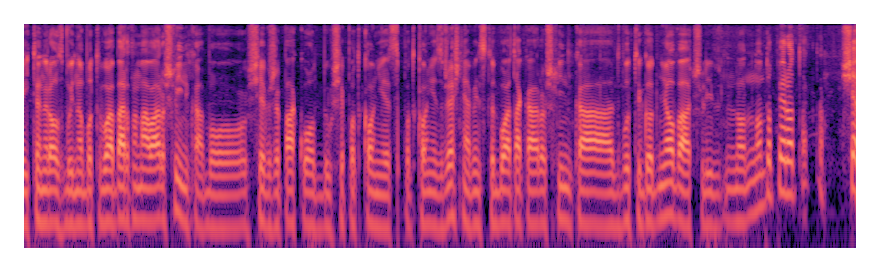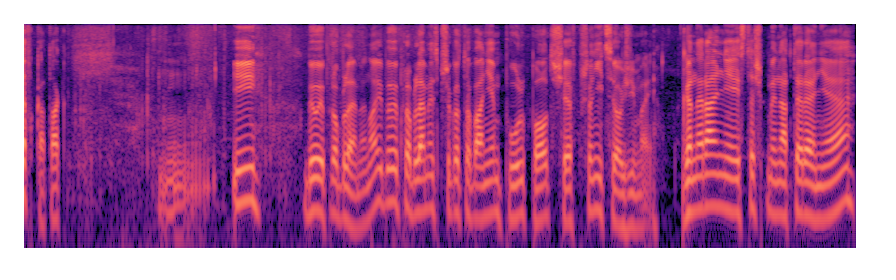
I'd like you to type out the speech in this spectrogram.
y, i ten rozwój, no bo to była bardzo mała roślinka, bo siew rzepaku odbył się pod koniec, pod koniec września, więc to była taka roślinka dwutygodniowa, czyli no, no dopiero tak, tak, siewka, tak. Mm, I były problemy. No i były problemy z przygotowaniem pól pod siew pszenicy ozimej. Generalnie jesteśmy na terenie,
